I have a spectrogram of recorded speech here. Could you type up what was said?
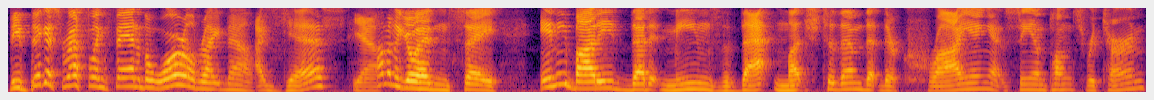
the biggest wrestling fan in the world right now. I guess. Yeah. I'm going to go ahead and say anybody that it means that much to them that they're crying at CM Punk's return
